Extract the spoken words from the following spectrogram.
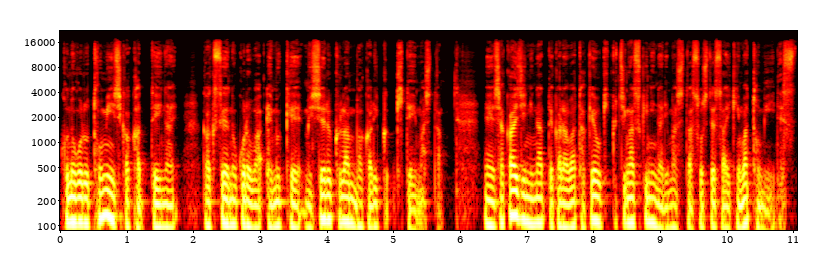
この頃トミーしか買っていない。学生の頃は MK、ミシェル・クランばかり着ていました。えー、社会人になってからは竹置口が好きになりました。そして最近はトミーです。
